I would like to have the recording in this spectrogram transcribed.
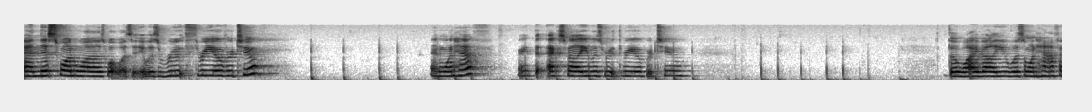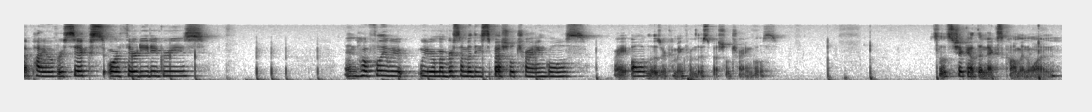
And this one was, what was it? It was root 3 over 2 and 1 half, right? The x value was root 3 over 2. The y value was 1 half at pi over 6 or 30 degrees. And hopefully we, we remember some of these special triangles, right? All of those are coming from those special triangles. So let's check out the next common one.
